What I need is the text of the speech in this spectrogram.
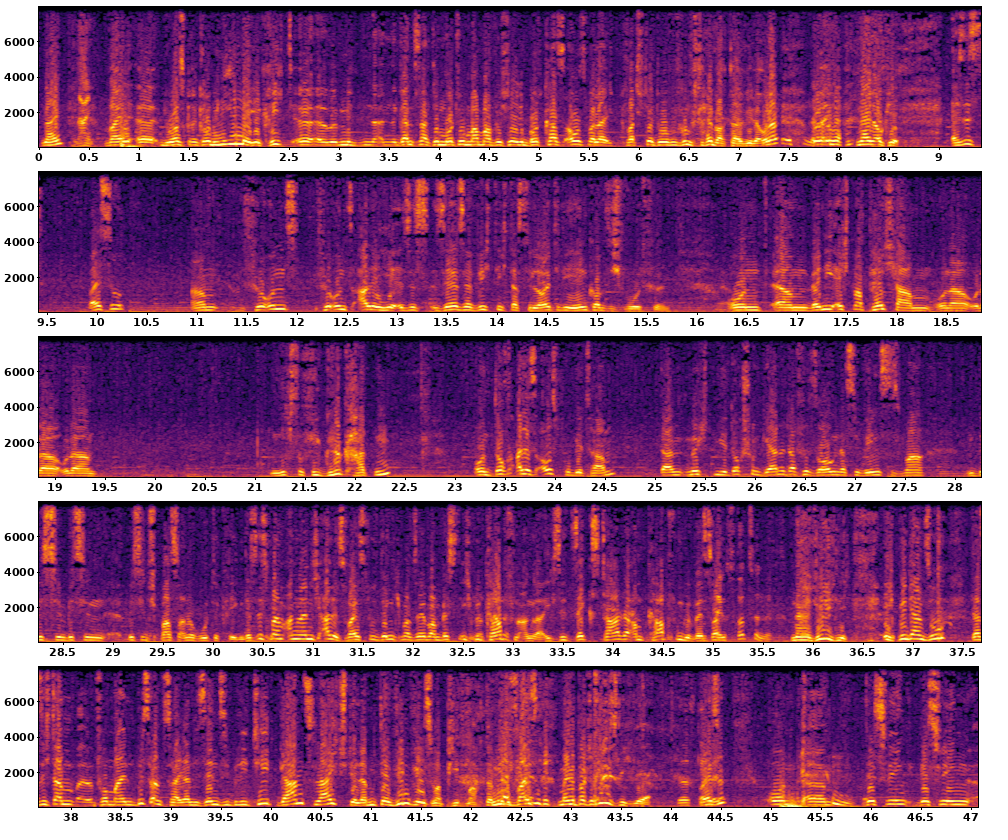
Nein? Nein. Weil äh, du hast, glaube ich, eine E-Mail gekriegt, äh, mit, ganz nach dem Motto, Mama, wir stellen den Podcast aus, weil er quatscht der Doofe vom Steilbachtal wieder, oder? oder ist er, nein, okay. Es ist, weißt du, ähm, für, uns, für uns alle hier ist es sehr, sehr wichtig, dass die Leute, die hier hinkommen, sich wohlfühlen. Und ähm, wenn die echt mal Pech haben oder, oder, oder nicht so viel Glück hatten und doch alles ausprobiert haben, dann möchten wir doch schon gerne dafür sorgen, dass sie wenigstens mal ein bisschen, bisschen, bisschen Spaß an der Route kriegen. Das ist beim Angler nicht alles. Weißt du, denke ich mal selber am besten, ich bin Karpfenangler. Ich sitze sechs Tage am Karpfengewässer. Denkst trotzdem nicht. Nein, natürlich nicht. Ich bin dann so, dass ich dann äh, von meinen Bissanzeigern die Sensibilität ganz leicht stelle, damit der Wind wenigstens mal Piep macht. Damit ich weiß, meine Batterie ist nicht leer. Weißt du? Und ähm, deswegen, deswegen äh,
